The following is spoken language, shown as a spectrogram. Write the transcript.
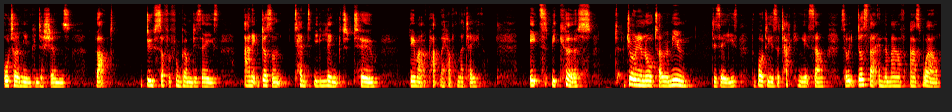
autoimmune conditions that do suffer from gum disease, and it doesn't tend to be linked to the amount of plaque they have on their teeth. It's because during an autoimmune disease, the body is attacking itself, so it does that in the mouth as well.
